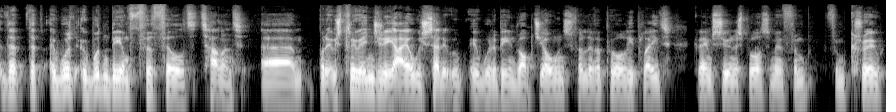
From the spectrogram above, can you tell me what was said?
the, the, it, would, it wouldn't be unfulfilled talent, um, but it was through injury. I always said it, w- it would have been Rob Jones for Liverpool. He played. Graham Souness brought him in from from Crewe.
